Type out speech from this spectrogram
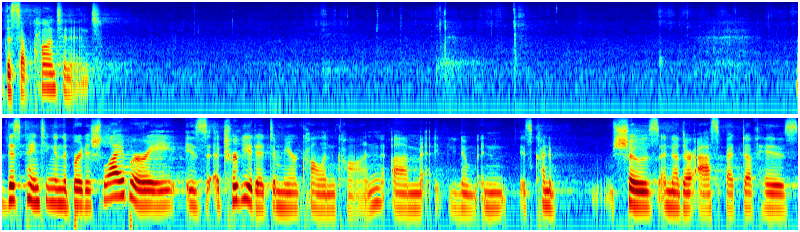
the subcontinent. This painting in the British Library is attributed to Mir Kalan Khan, um, you know, and it's kind of shows another aspect of his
